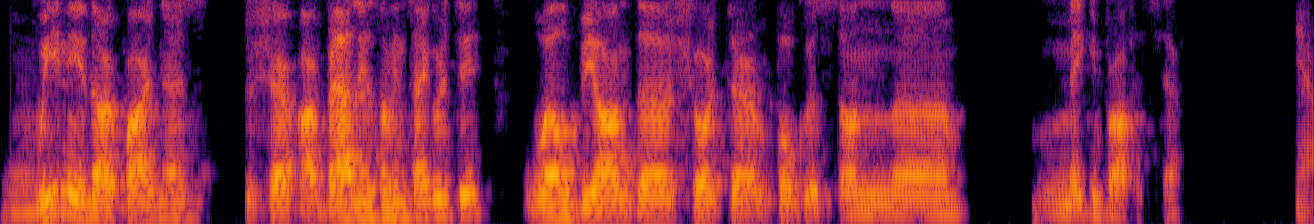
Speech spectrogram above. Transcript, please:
we need our partners to share our values of integrity well beyond the short-term focus on uh, making profits. Yeah. Yeah.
